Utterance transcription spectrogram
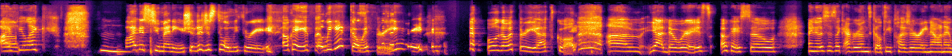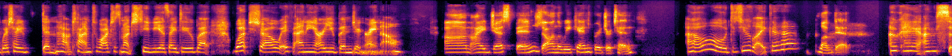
I um, feel like hmm. five is too many. You should have just told me three. Okay, we can't go with three. we'll go with three. That's cool. Um, yeah, no worries. Okay, so I know this is like everyone's guilty pleasure right now, and I wish I didn't have time to watch as much TV as I do. But what show, if any, are you binging right now? Um, I just binged on the weekend Bridgerton. Oh, did you like it? Loved it. Okay, I'm so,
